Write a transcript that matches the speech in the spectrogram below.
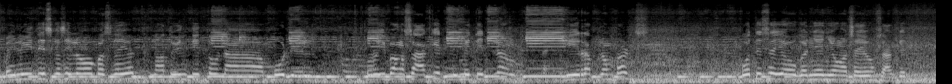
May latest kasi lumabas ngayon, na 22 na model. Pero ibang sakit, limited lang. Hirap ng parts. Buti sa'yo, ganyan yung sa'yo, sakit.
